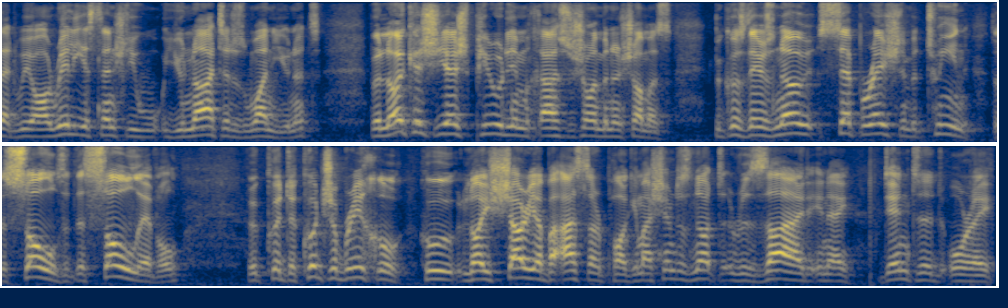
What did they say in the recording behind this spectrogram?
That we are really essentially united as one unit. Because there's no separation between the souls at the soul level. Hashem does not reside in a dented or a,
